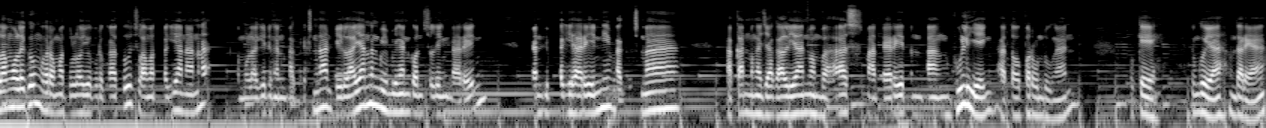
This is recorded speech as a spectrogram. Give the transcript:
Assalamualaikum warahmatullahi wabarakatuh. Selamat pagi anak-anak. Ketemu lagi dengan Pak Krisna di layanan bimbingan konseling daring. Dan di pagi hari ini Pak Krisna akan mengajak kalian membahas materi tentang bullying atau perundungan. Oke, tunggu ya, bentar ya.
